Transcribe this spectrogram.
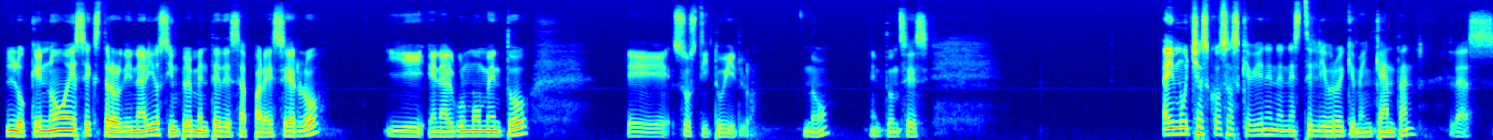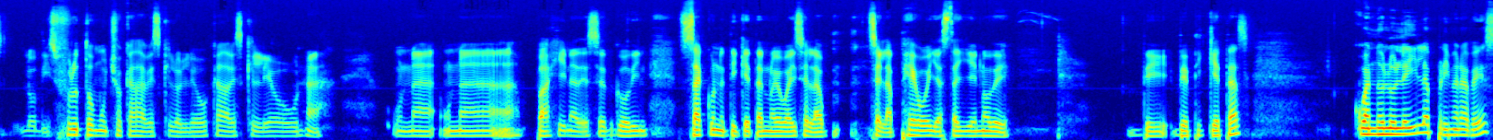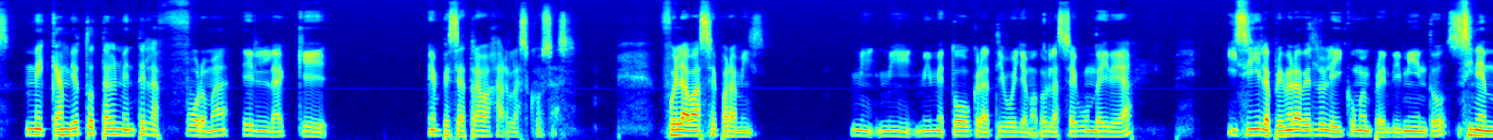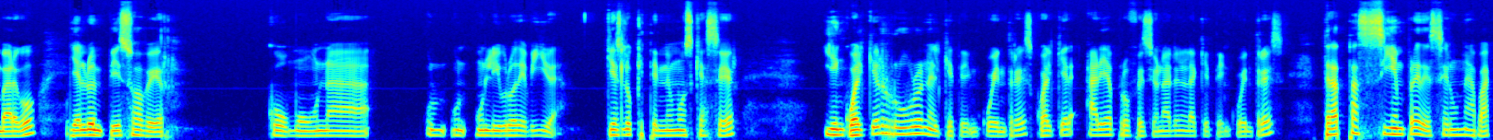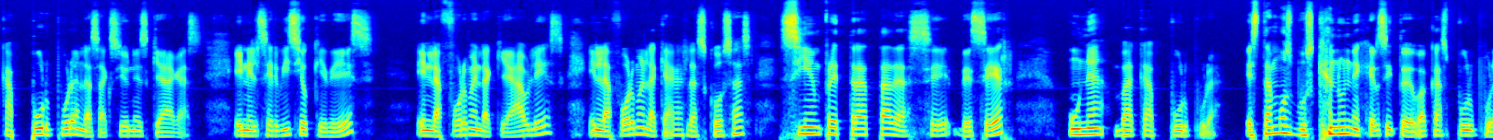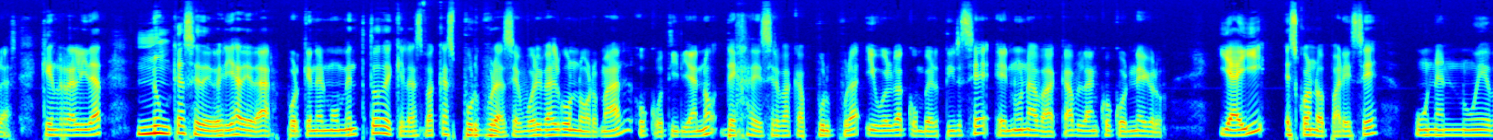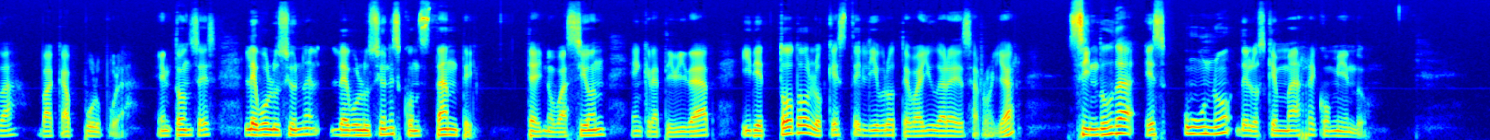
lo que no es extraordinario, simplemente desaparecerlo y en algún momento eh, sustituirlo, ¿no? Entonces, hay muchas cosas que vienen en este libro y que me encantan. Las lo disfruto mucho cada vez que lo leo, cada vez que leo una una, una página de Seth Godin, saco una etiqueta nueva y se la, se la pego, ya está lleno de, de etiquetas. Cuando lo leí la primera vez, me cambió totalmente la forma en la que empecé a trabajar las cosas. Fue la base para mi, mi, mi, método creativo llamado la segunda idea. Y sí, la primera vez lo leí como emprendimiento, sin embargo, ya lo empiezo a ver como una un, libro de vida. ¿Qué es lo que tenemos que hacer? Y en cualquier rubro en el que te encuentres, cualquier área profesional en la que te encuentres, trata siempre de ser una vaca púrpura en las acciones que hagas, en el servicio que des, en la forma en la que hables, en la forma en la que hagas las cosas, siempre trata de, hacer, de ser una vaca púrpura. Estamos buscando un ejército de vacas púrpuras, que en realidad nunca se debería de dar, porque en el momento de que las vacas púrpuras se vuelve algo normal o cotidiano, deja de ser vaca púrpura y vuelve a convertirse en una vaca blanco con negro. Y ahí es cuando aparece una nueva vaca púrpura. Entonces, la evolución, es constante de innovación, en creatividad y de todo lo que este libro te va a ayudar a desarrollar sin duda es uno de los que más recomiendo.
